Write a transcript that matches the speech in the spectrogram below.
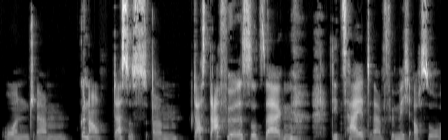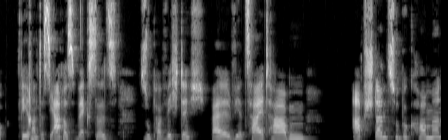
Und ähm, genau, das ist ähm, das dafür ist sozusagen die Zeit äh, für mich auch so während des Jahreswechsels super wichtig, weil wir Zeit haben, Abstand zu bekommen,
